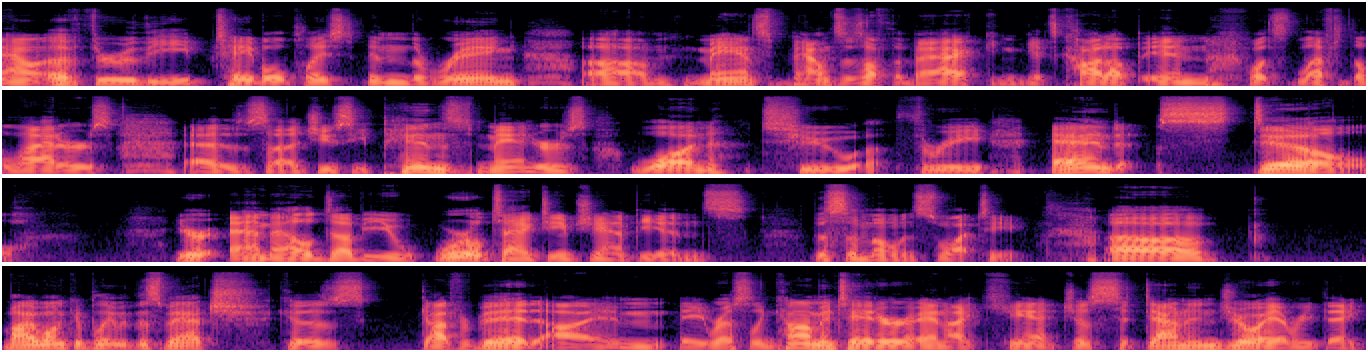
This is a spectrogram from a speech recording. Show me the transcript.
uh, through the table placed in the ring. Um, Mance bounces off the back and gets caught up in what's left of the ladders as uh, Juicy pins Manders one, two, three, and still your MLW World Tag Team Champions, the Samoan SWAT team. Uh, my one complaint with this match, because God forbid I'm a wrestling commentator and I can't just sit down and enjoy everything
